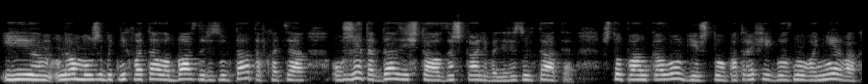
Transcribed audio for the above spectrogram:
и нам, может быть, не хватало базы результатов, хотя уже тогда, я считала, зашкаливали результаты, что по онкологии, что по трофии глазного нерва,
